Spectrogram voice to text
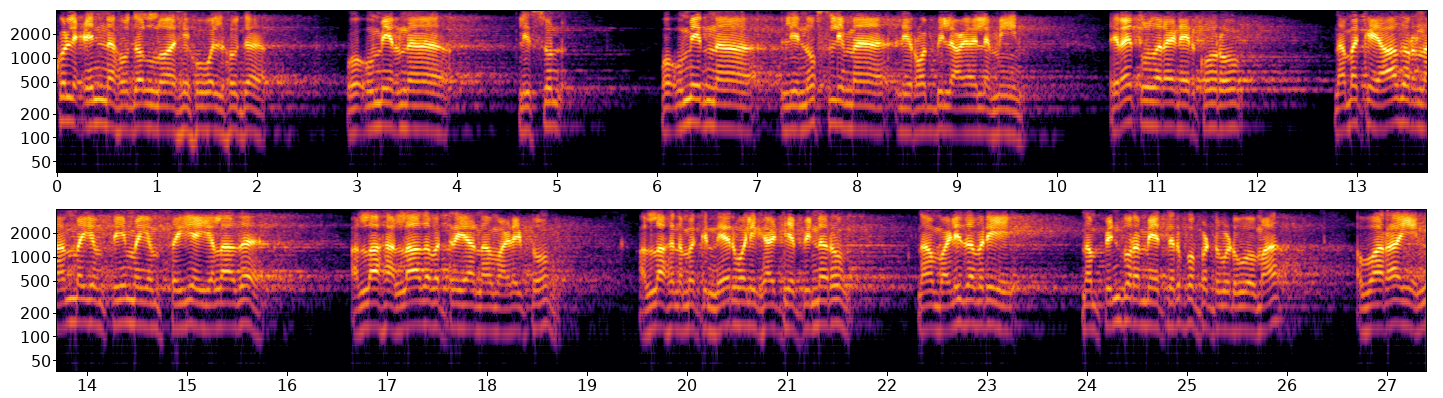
قل إن هدى الله هو الهدى وأمرنا لسن وأمرنا لنسلم لرب العالمين இறை தூதரனர் கூறும் நமக்கு யாதொரு நன்மையும் தீமையும் செய்ய இயலாத அல்லாஹ் அல்லாதவற்றையா நாம் அழைப்போம் அல்லாஹ் நமக்கு நேர்வழி காட்டிய பின்னரும் நாம் வழி தவறி நம் பின்புறமே திருப்பப்பட்டு விடுவோமா? அவ்வாறாயின்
